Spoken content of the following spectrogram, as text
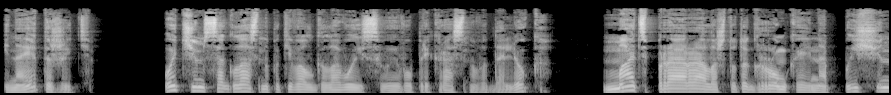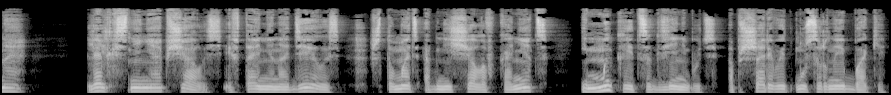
и на это жить. Отчим согласно покивал головой из своего прекрасного далека. Мать проорала что-то громкое и напыщенное. Лялька с ней не общалась и втайне надеялась, что мать обнищала в конец и мыкается где-нибудь, обшаривает мусорные баки,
